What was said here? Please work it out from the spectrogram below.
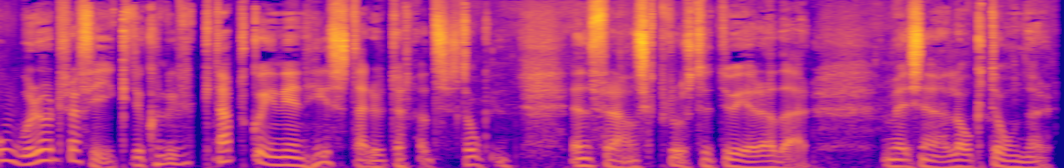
oerhörd trafik. Du kunde knappt gå in i en hiss där utan att det stod en, en fransk prostituerad där med sina locktoner.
